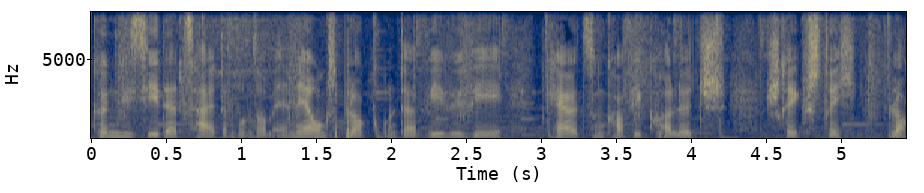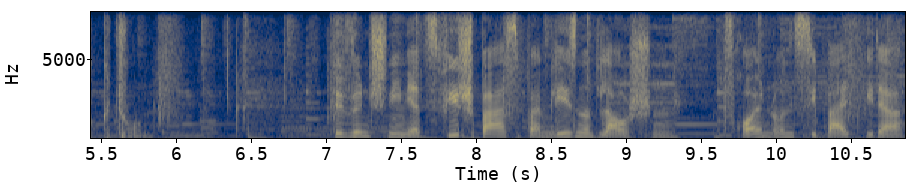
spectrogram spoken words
können dies jederzeit auf unserem Ernährungsblog unter www.carrotsandcoffeecollege-blog tun. Wir wünschen Ihnen jetzt viel Spaß beim Lesen und Lauschen und freuen uns, Sie bald wieder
